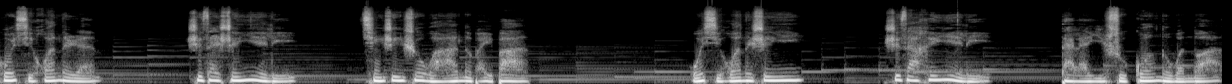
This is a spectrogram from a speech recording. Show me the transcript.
我喜欢的人，是在深夜里轻声说晚安的陪伴。我喜欢的声音，是在黑夜里带来一束光的温暖。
